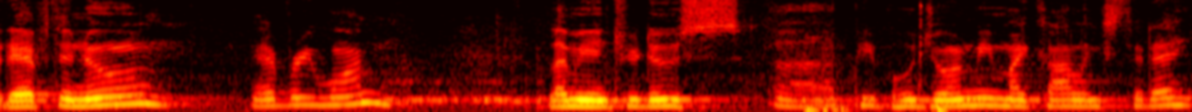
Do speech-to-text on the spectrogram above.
Good afternoon, everyone. Let me introduce uh, people who join me, my colleagues today.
